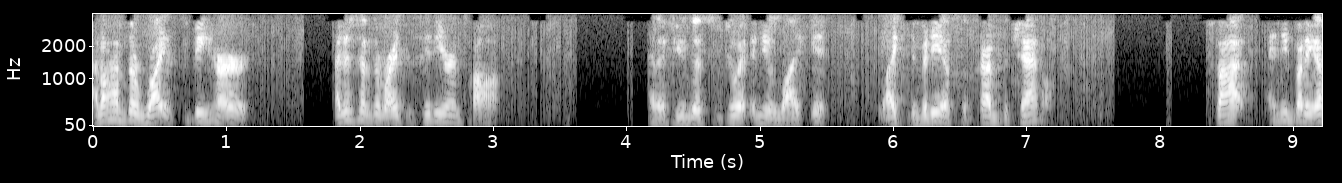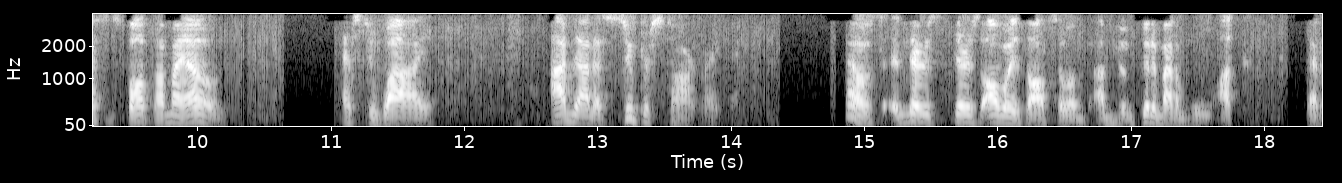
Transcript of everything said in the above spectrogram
I don't have the right to be heard. I just have the right to sit here and talk. And if you listen to it and you like it, like the video, subscribe to the channel. It's not anybody else's fault on my own as to why I'm not a superstar right now. No, there's there's always also a, a good amount of luck that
